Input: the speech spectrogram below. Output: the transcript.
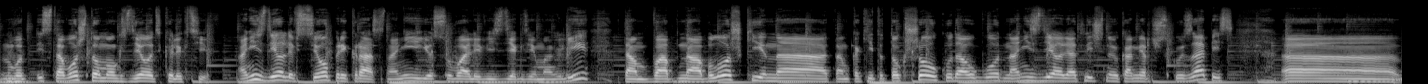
Ну вот из того, что мог сделать коллектив. Они сделали все прекрасно. Они ее сували везде, где могли. Там в на обложке, на там какие-то ток-шоу, куда угодно. Они сделали отличную коммерческую запись. А,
